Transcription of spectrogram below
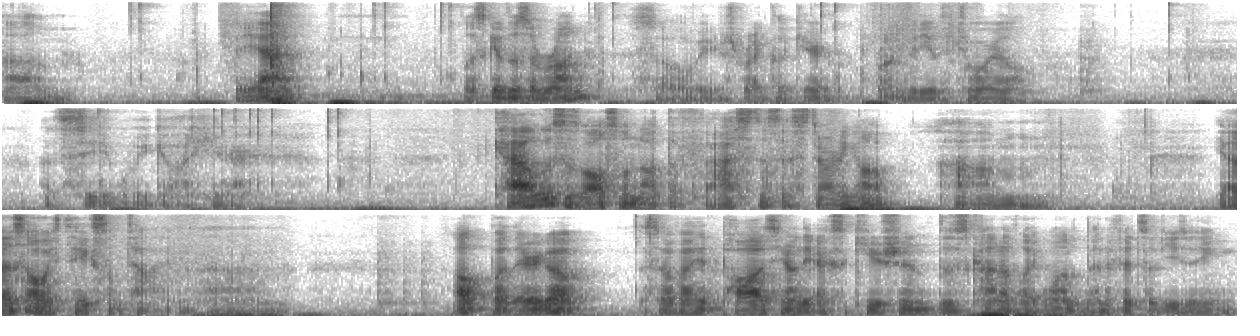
Um, but yeah, let's give this a run. So we just right click here, run video tutorial. Let's see what we got here. Catalyst is also not the fastest at starting up. Um, yeah, this always takes some time. Um, oh, but there we go. So if I hit pause here on the execution, this is kind of like one of the benefits of using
